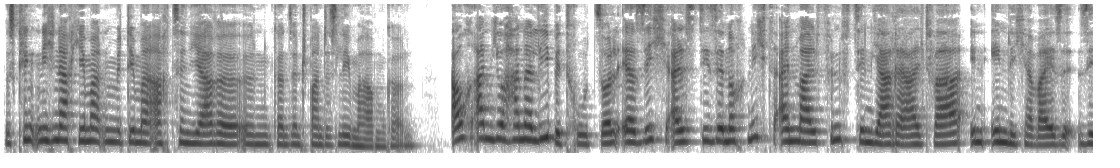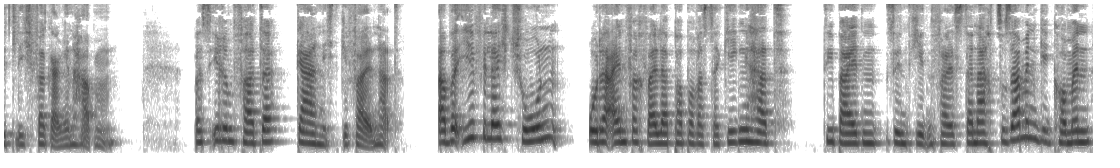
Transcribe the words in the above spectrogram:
Das klingt nicht nach jemandem, mit dem er 18 Jahre ein ganz entspanntes Leben haben kann. Auch an Johanna Liebetrud soll er sich, als diese noch nicht einmal 15 Jahre alt war, in ähnlicher Weise sittlich vergangen haben. Was ihrem Vater gar nicht gefallen hat. Aber ihr vielleicht schon, oder einfach weil der Papa was dagegen hat. Die beiden sind jedenfalls danach zusammengekommen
